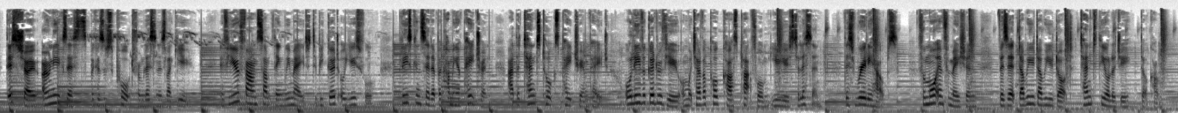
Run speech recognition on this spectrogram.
This show only exists because of support from listeners like you. If you have found something we made to be good or useful, please consider becoming a patron at the Tent Talks Patreon page or leave a good review on whichever podcast platform you use to listen. This really helps. For more information, visit www.tenttheology.com.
